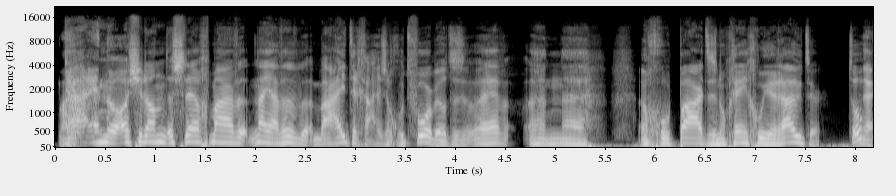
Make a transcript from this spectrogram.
Maar Ja, en als je dan, stel maar, nou ja, Heitinga is een goed voorbeeld. Dus, we hebben een, eh, een goed paard is nog geen goede ruiter. Toch? Nee,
